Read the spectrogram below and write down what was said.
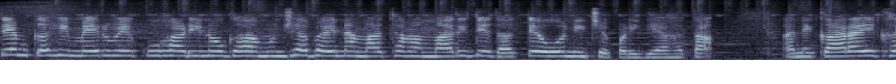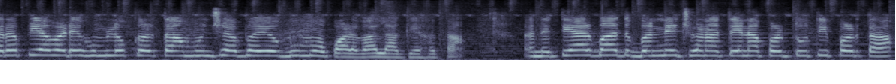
તેમ કહી મેરુએ કુહાડીનો ઘા મુંજાભાઈના માથામાં મારી દેતા તેઓ નીચે પડી ગયા હતા. અને કારાએ ખરપિયા વડે હુમલો કરતા મુંજાભાઈઓ બૂમો પાડવા લાગ્યા હતા. અને ત્યારબાદ બંને જણા તેના પર તૂટી પડતા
